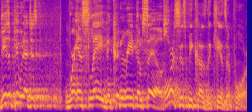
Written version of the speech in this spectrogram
These are people that just were enslaved and couldn't read themselves. Or it's just because the kids are poor.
